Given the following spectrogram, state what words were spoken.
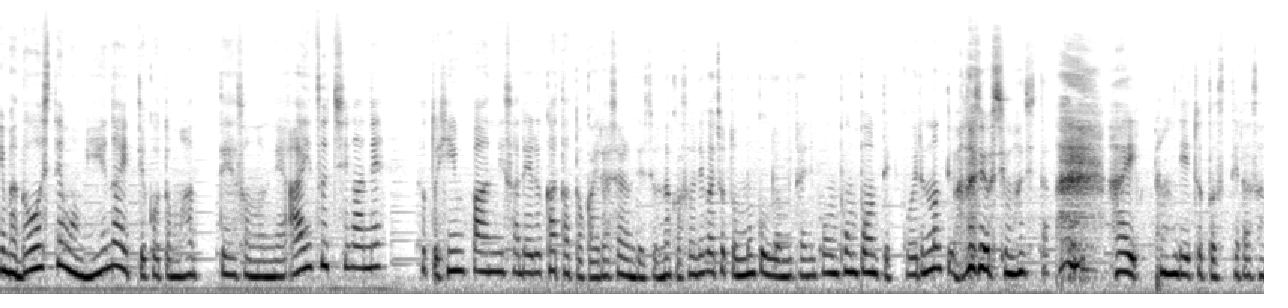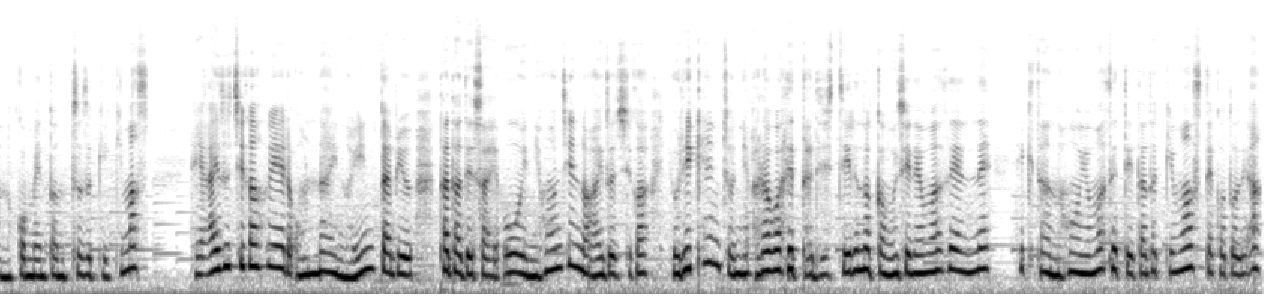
今どうしても見えないっていうこともあってそのね相づちがねちょっと頻繁にされる方とかいらっしゃるんですよ。なんかそれがちょっと木魚みたいにポンポンポンって聞こえるのっていう話をしました。はい。でちょっとステラさんのコメントの続きいきます。え相づちが増えるオンラインのインタビューただでさえ多い日本人の相づちがより顕著に現れたりしているのかもしれませんね。ひきさんの本読ませていただきますってことであ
